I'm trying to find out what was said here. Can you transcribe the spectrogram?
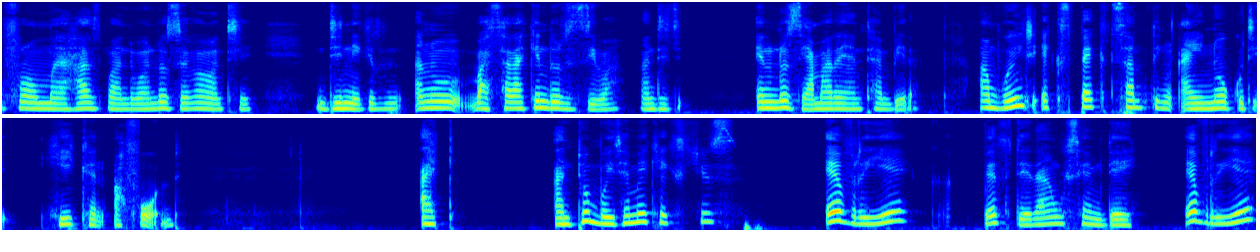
from my husband wandoziva kuti ndini ano basa rake ndoriziva handiti i'm going to expect something i know kuti he can afford. Handitomboita make excuse. Every year birthday rangu same day. Every year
